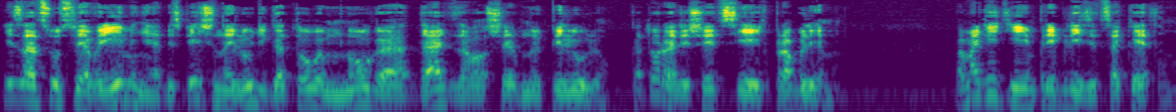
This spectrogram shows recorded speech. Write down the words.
Из-за отсутствия времени обеспеченные люди готовы многое отдать за волшебную пилюлю, которая решит все их проблемы. Помогите им приблизиться к этому.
